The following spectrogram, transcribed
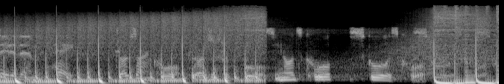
say to them, hey, drugs aren't cool. Drugs are for fools. You know what's cool? School is cool.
